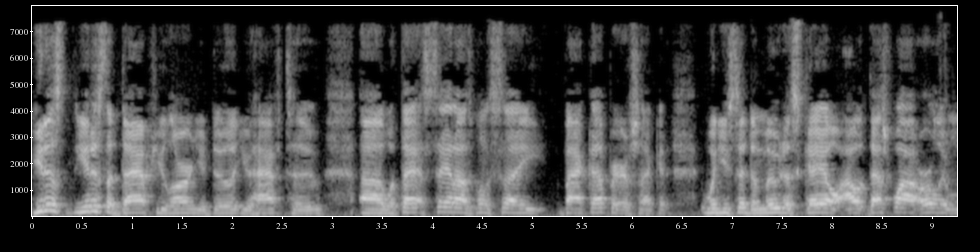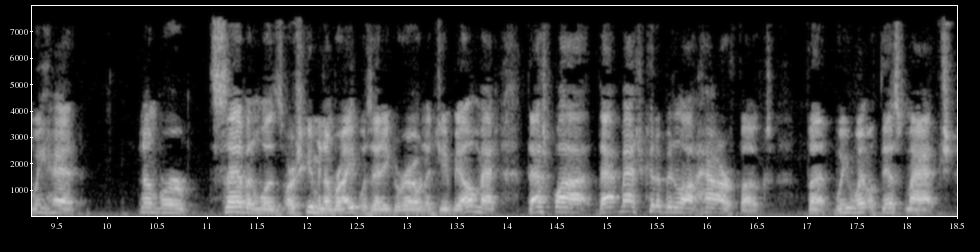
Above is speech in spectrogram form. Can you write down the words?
You just you just adapt. You learn. You do it. You have to. Uh, with that said, I was going to say back up here a second. When you said the Muta scale, I, that's why earlier when we had number seven was, or excuse me, number eight was Eddie Guerrero in a JBL match. That's why that match could have been a lot higher, folks. But we went with this match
